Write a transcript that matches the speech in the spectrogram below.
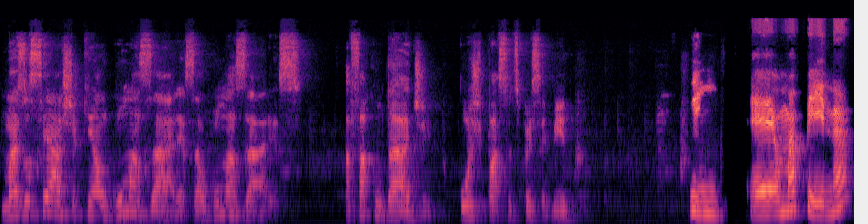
Mas você acha que em algumas áreas, algumas áreas, a faculdade hoje passa despercebido? Sim, é uma pena,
